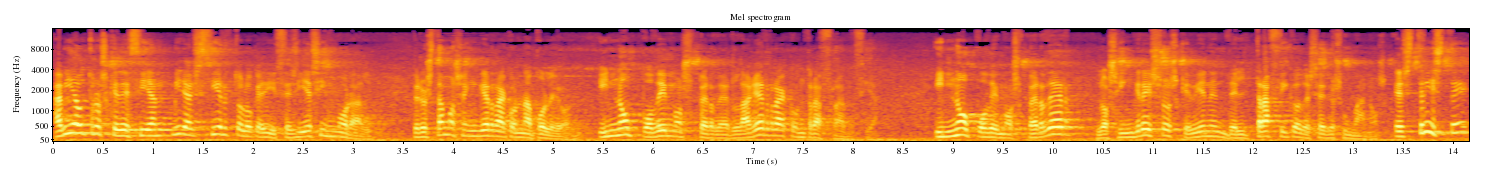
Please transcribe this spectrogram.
Había otros que decían, mira, es cierto lo que dices y es inmoral, pero estamos en guerra con Napoleón y no podemos perder la guerra contra Francia. Y no podemos perder los ingresos que vienen del tráfico de seres humanos. Es triste,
